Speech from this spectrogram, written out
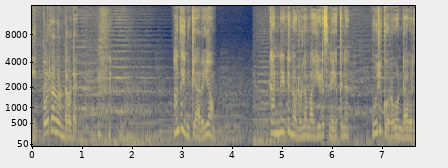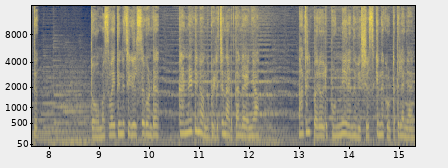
ഇപ്പൊ ഒരാളുണ്ട് അവിടെ. അതെനിക്കറിയാം. കണ്ണേട്ടനോടുള്ള മഹിയുടെ സ്നേഹത്തിന് ഒരു കുറവുണ്ടാവരുത്. തോമസ് വൈദ്യന്റെ ചികിത്സ കൊണ്ട് കണ്ണേട്ടിനെ ഒന്ന് പിടിച്ചു നടത്താൻ കഴിഞ്ഞ അതിൽ പരം ഒരു പുണ്യയിലെന്ന് വിശ്വസിക്കുന്ന കൂട്ടത്തില ഞാൻ.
